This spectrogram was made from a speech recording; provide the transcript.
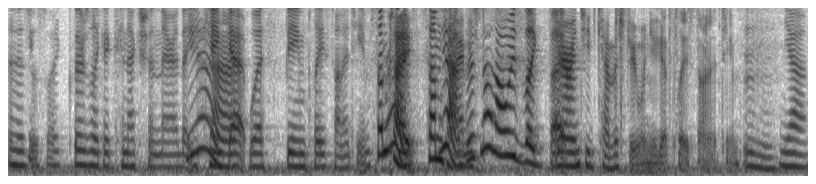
And it's just like There's like a connection there that you can't get with being placed on a team. Sometimes, Right. sometimes. Yeah, there's not always like but- guaranteed chemistry when you get placed on a team. Yeah.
